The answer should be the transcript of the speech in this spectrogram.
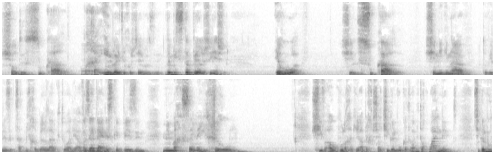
שוד סוכר. בחיים לא הייתי חושב על זה. ומסתבר שיש אירוע של סוכר שנגנב, טוב הנה זה קצת מתחבר לאקטואליה, אבל זה עדיין אסקפיזם, ממחסני חירום. שבעה עוכבו לחקירה בחשד שגנבו, כתבה מתוך ynet, שגנבו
